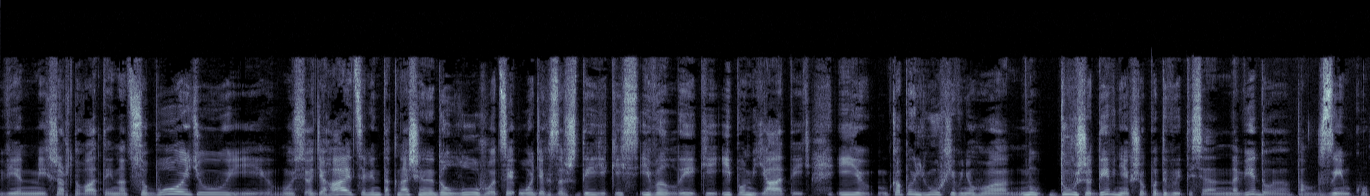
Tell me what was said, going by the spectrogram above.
він міг жартувати і над собою собою, і ось одягається він так, наче недолуго. Цей одяг завжди якийсь і великий, і пом'ятий, і капелюхи в нього ну дуже дивні, якщо подивитися на відео там взимку,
